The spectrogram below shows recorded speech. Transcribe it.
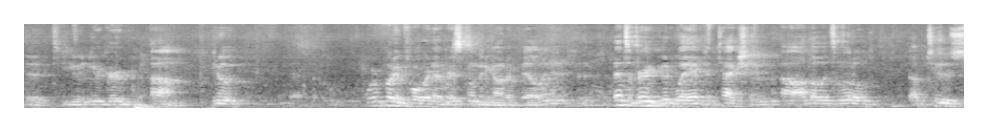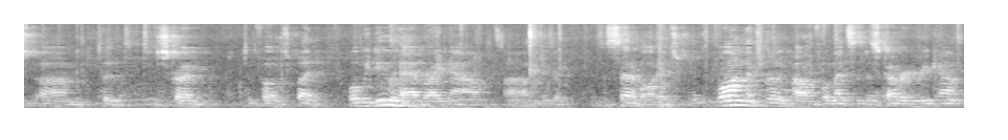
to, to you and your group. Um, you know, we're putting forward a risk limiting audit bill, and it, that's a very good way of detection, uh, although it's a little obtuse um, to, to describe to folks. But what we do have right now um, is, a, is a set of audits. One that's really powerful, and that's the discovery recount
